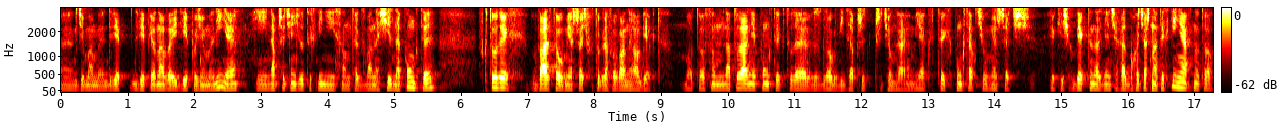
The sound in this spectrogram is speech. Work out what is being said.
e, gdzie mamy dwie, dwie pionowe i dwie poziome linie i na przecięciu tych linii są tak zwane silne punkty, w których warto umieszczać fotografowany obiekt, bo to są naturalnie punkty, które wzrok widza przy, przyciągają. Jak w tych punktach chcecie umieszczać jakieś obiekty na zdjęciach albo chociaż na tych liniach, no to,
